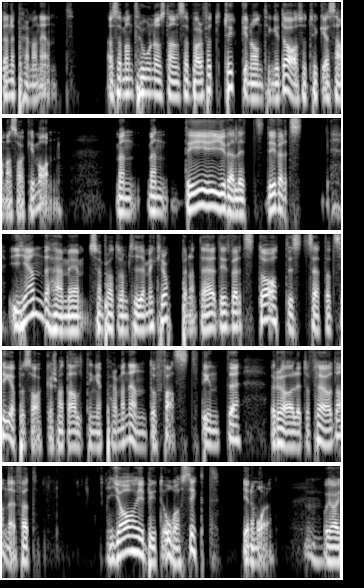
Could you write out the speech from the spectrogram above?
Den är permanent. Alltså man tror någonstans att bara för att du tycker någonting idag så tycker jag samma sak imorgon. Men, men det är ju väldigt, det är väldigt igen det här med, som jag pratade om tidigare med kroppen, att det, här, det är ett väldigt statiskt sätt att se på saker, som att allting är permanent och fast. Det är inte rörligt och flödande, för att jag har ju bytt åsikt genom åren. Mm. Och jag,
